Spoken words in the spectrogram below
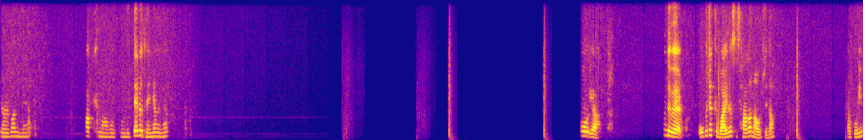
열받네. 빡큐만 하고 있고. 니 때려도 되냐, 그냥? 어, 야. 근데 왜 오브젝트 마이너스 4가 나오지 나? 야, 보임?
